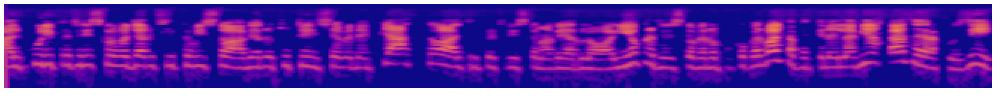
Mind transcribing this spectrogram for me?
alcuni preferiscono mangiare il fritto misto, averlo tutto insieme nel piatto, altri preferiscono averlo, io preferisco averlo poco per volta perché nella mia casa era così.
